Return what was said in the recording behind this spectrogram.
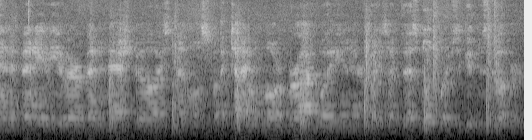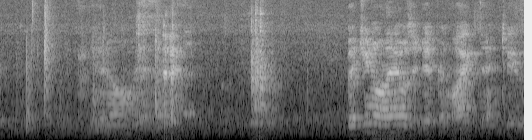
And if any of you have ever been to Nashville, I spent most of my time on Lower Broadway, and everybody's like, that's no place to get discovered. You know? But you know, that was a different life then too.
